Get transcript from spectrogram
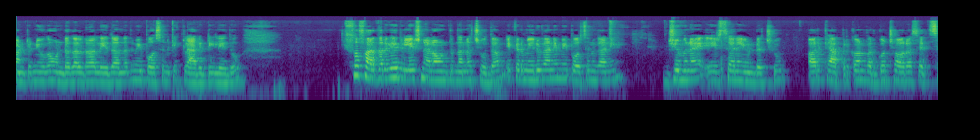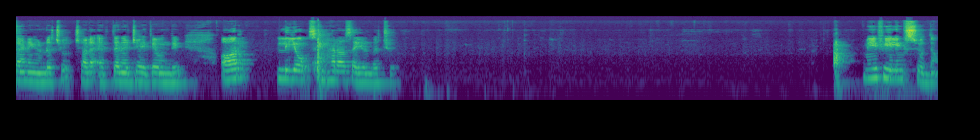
కంటిన్యూగా ఉండగలరా లేదా అన్నది మీ పర్సన్కి క్లారిటీ లేదు. సో ఫర్దర్గా ఈ రిలేషన్ ఎలా ఉంటుందన్న చూద్దాం. ఇక్కడ మీరు కానీ మీ పర్సన్ కానీ జమునై ఎయిర్ సైన్ అయి ఉండొచ్చు ఆర్ క్యాప్రికాన్ వర్గో చౌరా సెట్ సైన్ అయి ఉండొచ్చు. చాలా ఎర్త్ ఎనర్జీ అయితే ఉంది. ఆర్ లియో సింహరాస్ అయి ఉండొచ్చు. మీ ఫీలింగ్స్ చూద్దాం.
